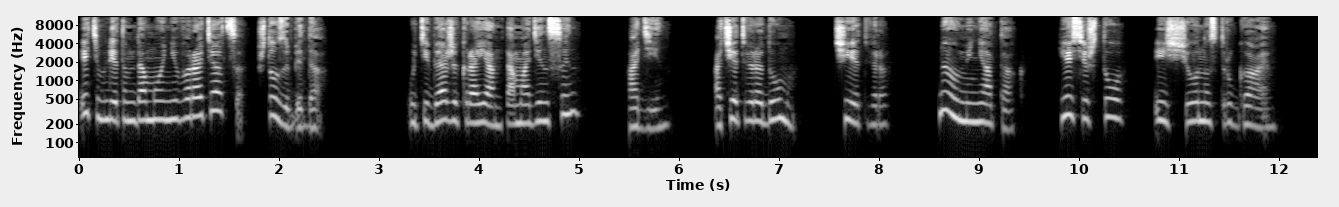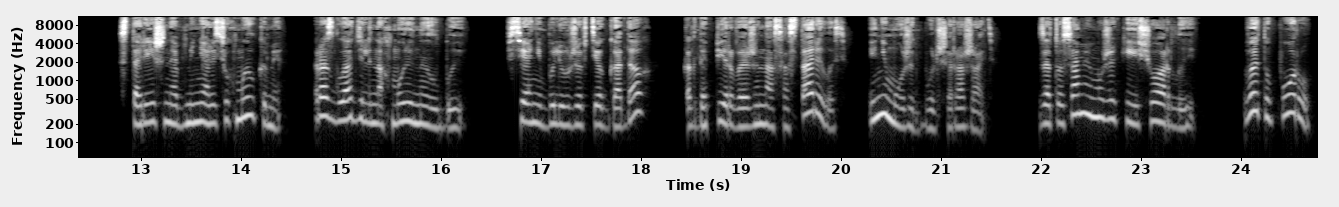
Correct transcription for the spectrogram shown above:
Этим летом домой не воротятся, что за беда? У тебя же, Краян, там один сын? Один. А четверо дома? Четверо. Ну и у меня так. Если что, еще настругаем. Старейшины обменялись ухмылками, разгладили нахмуренные лбы. Все они были уже в тех годах, когда первая жена состарилась и не может больше рожать. Зато сами мужики еще орлы. В эту пору,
